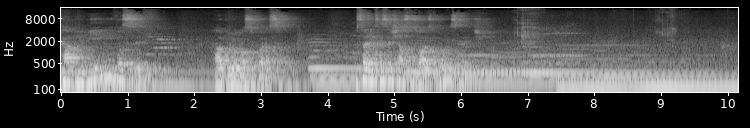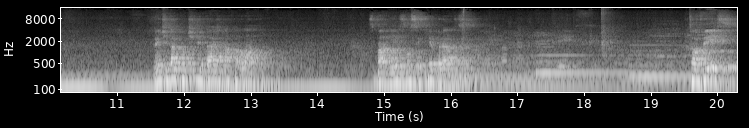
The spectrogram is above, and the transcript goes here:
Cabe mim e você abrir o nosso coração. Gostaria que você fechasse os olhos por um instante. Para a gente dar continuidade na palavra, as barreiras vão ser quebradas. Talvez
